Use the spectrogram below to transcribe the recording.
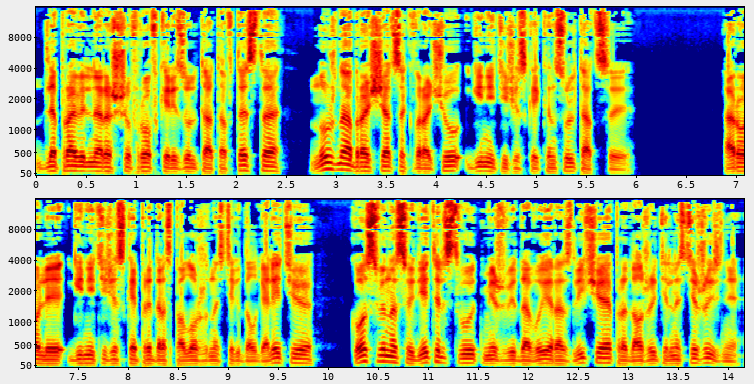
Для правильной расшифровки результатов теста нужно обращаться к врачу генетической консультации. О роли генетической предрасположенности к долголетию косвенно свидетельствуют межвидовые различия продолжительности жизни.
